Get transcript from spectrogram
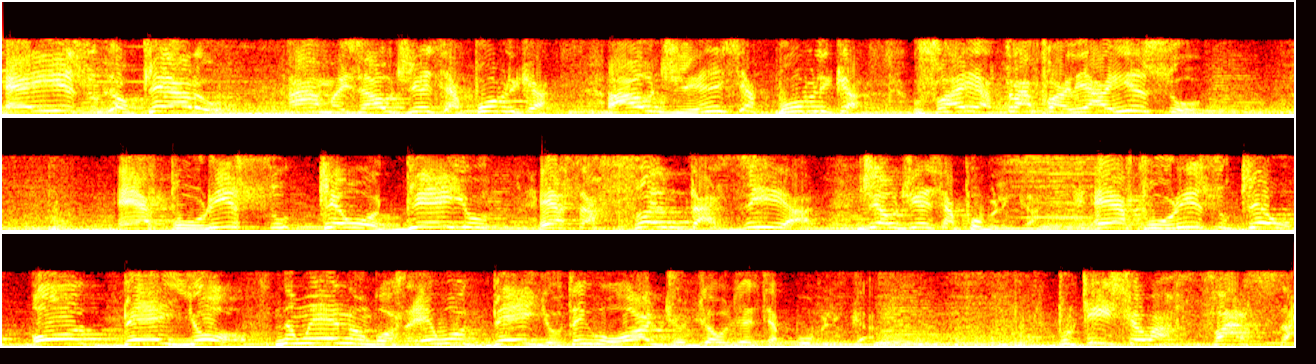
É isso que eu quero. Ah, mas a audiência pública, a audiência pública vai atrapalhar isso. É por isso que eu odeio essa fantasia de audiência pública. É por isso que eu odeio. Não é não gosto, eu odeio, eu tenho ódio de audiência pública. Porque isso é uma farsa.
